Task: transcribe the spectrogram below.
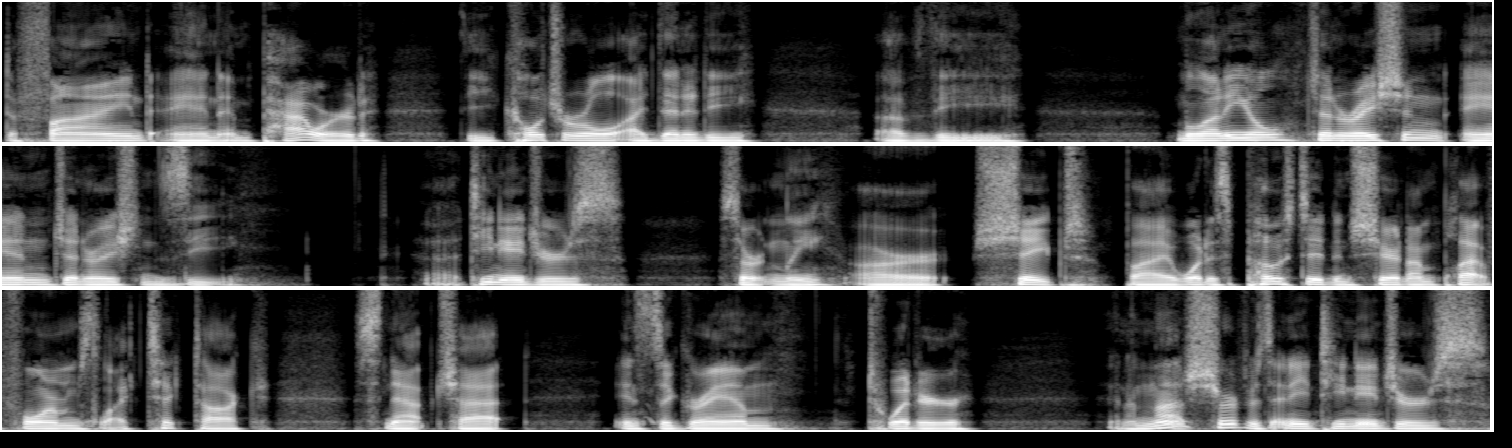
defined and empowered the cultural identity of the millennial generation and Generation Z. Uh, teenagers certainly are shaped by what is posted and shared on platforms like TikTok, Snapchat, Instagram, Twitter. And I'm not sure if there's any teenagers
